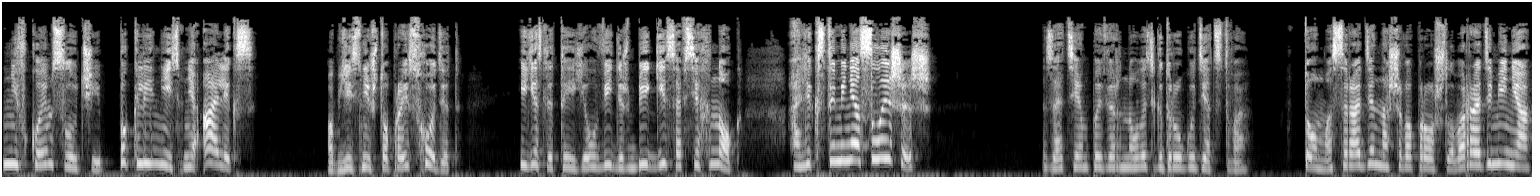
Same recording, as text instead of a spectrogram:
«Ни в коем случае! Поклянись мне, Алекс!» «Объясни, что происходит!» «И если ты ее увидишь, беги со всех ног!» «Алекс, ты меня слышишь?» Затем повернулась к другу детства. «Томас, ради нашего прошлого, ради меня,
